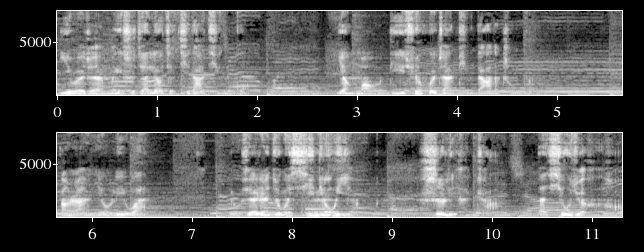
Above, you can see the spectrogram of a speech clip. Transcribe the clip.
意味着没时间了解其他情况，样貌的确会占挺大的成分。当然也有例外，有些人就跟犀牛一样，视力很差，但嗅觉很好，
